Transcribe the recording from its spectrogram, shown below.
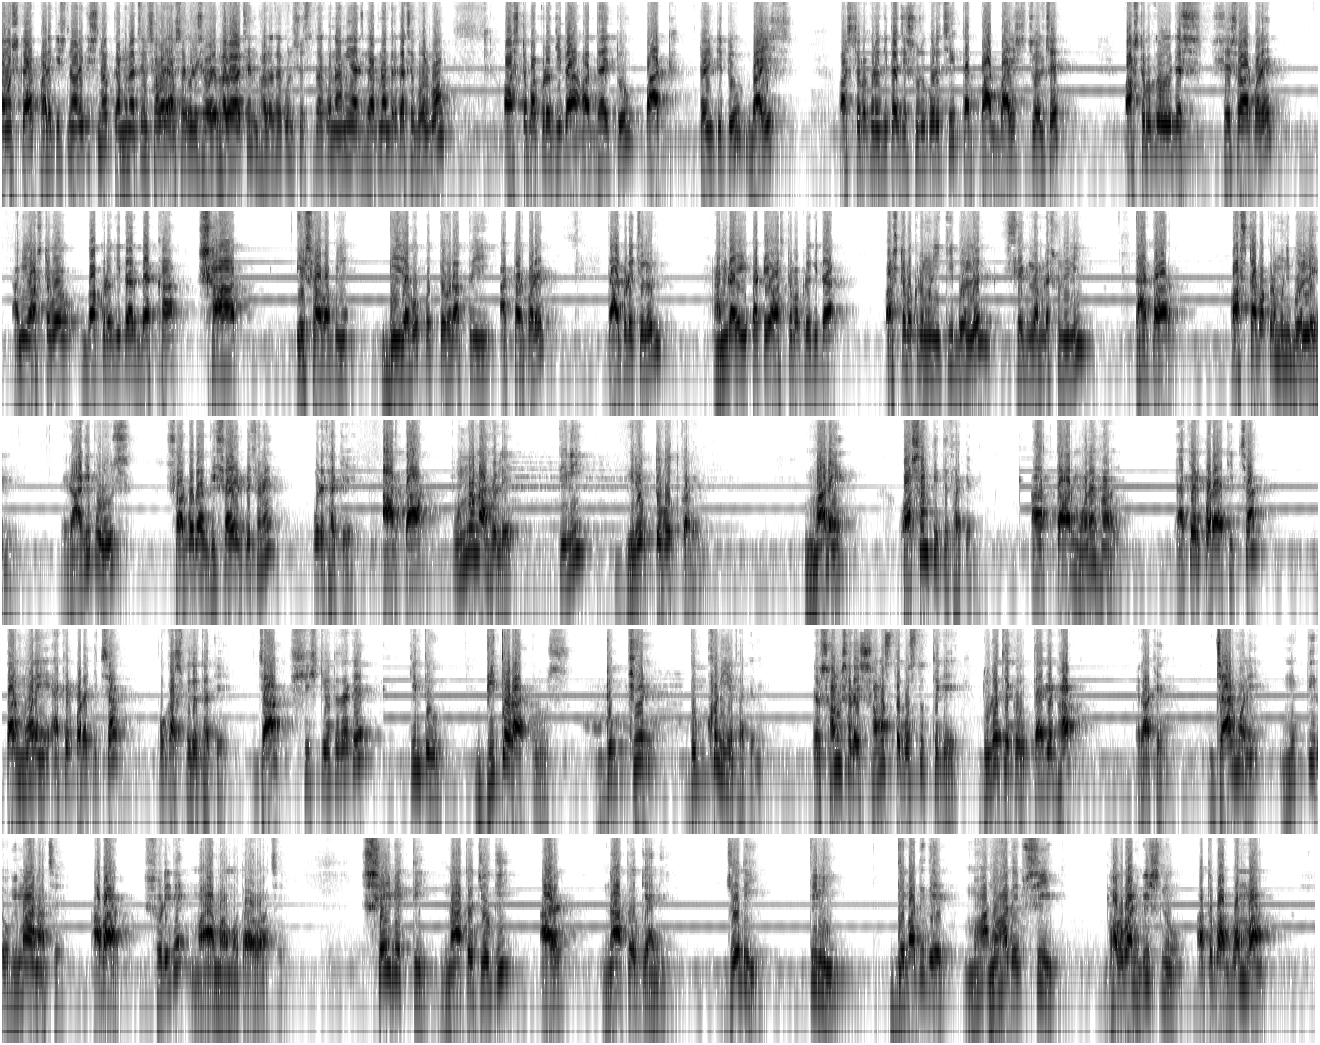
নমস্কার, হরে কৃষ্ণ হরে কৃষ্ণ। কেমন আছেন সবাই? আশা করি সবাই ভালো আছেন। ভালো থাকুন, সুস্থ থাকুন। আমি আজকে আপনাদের কাছে বলব, অষ্টবক্র গীতা, অধ্যায় টু পার্ট টোয়েন্টি টু বাইশ। অষ্টবক্র গীতা যে শুরু করেছি, তার পার্ট বাইশ চলছে। অষ্টবক্র গীতা শেষ হওয়ার পরে আমি অষ্টবক্র গীতার ব্যাখ্যা, সার, এসব আমি দিয়ে যাব প্রত্যেক রাত্রি আটটার পরে। তারপরে চলুন, আমরা এই পাঠে অষ্টবক্র গীতা অষ্টবক্র মুনি কি বললেন? সেগুলো আমরা শুনে নিই। তারপর অষ্টাবক্র মুনি বললেন, রাগী পুরুষ সর্বদা বিষয়ের পেছনে পড়ে থাকে, আর তা পূর্ণ না হলে তিনি বিরক্ত বোধ করেন মানে অশান্তিতে থাকেন। আর তার মনে হয় একের পর এক ইচ্ছা, তার মনে একের পর এক ইচ্ছা প্রকাশ পেতে থাকে, যা সৃষ্টি হতে থাকে। কিন্তু বিতরাগ পুরুষ দুঃখের দুঃখ নিয়ে থাকেন। সংসারের সমস্ত বস্তুর থেকে দূরে থেকেও ত্যাগের ভাব রাখেন, যার মনে মুক্তির অভিমান আছে। আবার শরীরে মায়া মমতাও আছে। সেই ব্যক্তি না তো যোগী আর না তো জ্ঞানী। যদি তিনি দেবাদিদেব, মহা- মহাদেব, শিব, ভগবান বিষ্ণু অথবা ব্রহ্মা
